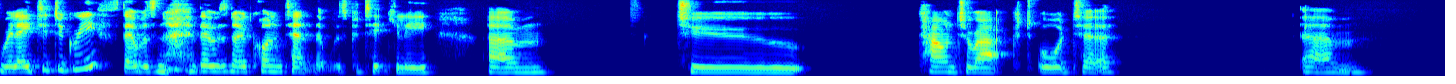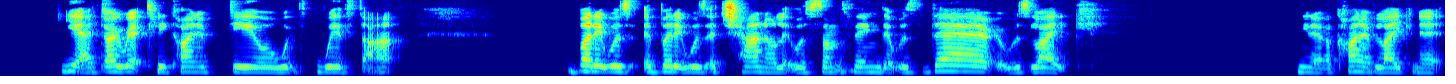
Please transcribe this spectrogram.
related to grief. There was no there was no content that was particularly um, to counteract or to um, yeah directly kind of deal with with that. But it was but it was a channel. It was something that was there. It was like you know i kind of liken it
